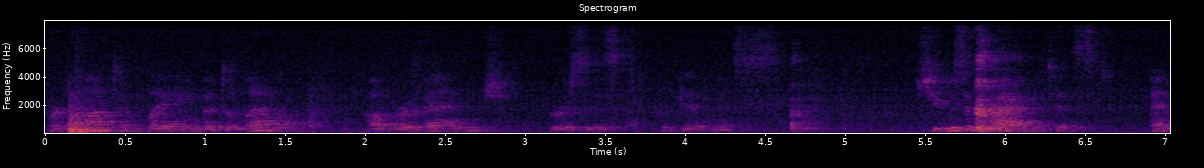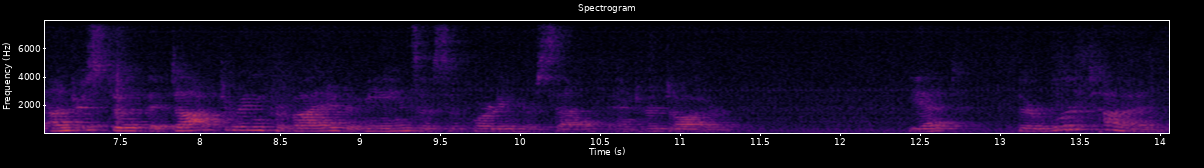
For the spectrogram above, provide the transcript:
for contemplating the dilemma of revenge versus forgiveness. She was a pragmatist and understood that doctoring provided a means of supporting herself and her daughter. Yet, there were times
